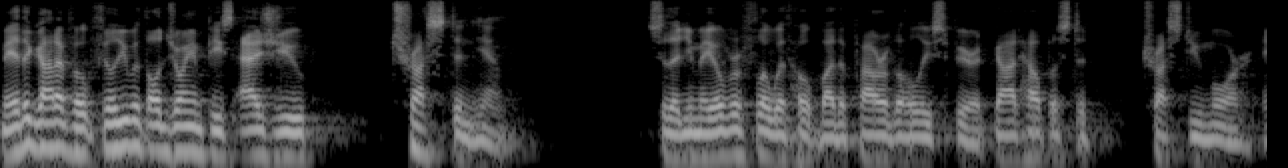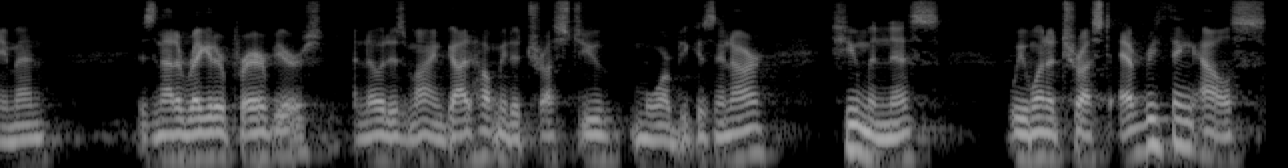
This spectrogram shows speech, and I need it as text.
May the God of hope fill you with all joy and peace as you trust in him, so that you may overflow with hope by the power of the Holy Spirit. God, help us to trust you more. Amen. Isn't that a regular prayer of yours? I know it is mine. God, help me to trust you more because in our humanness, we want to trust everything else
